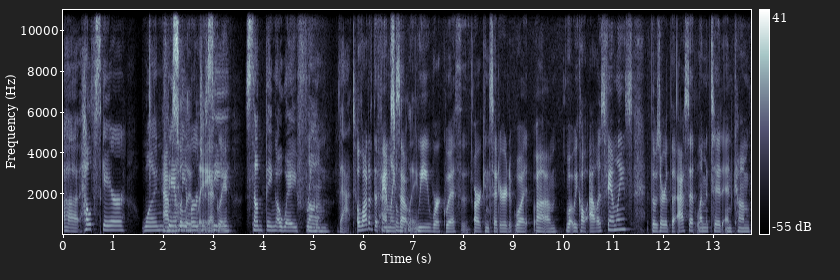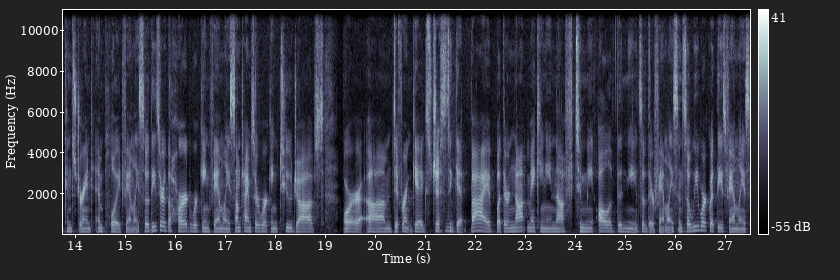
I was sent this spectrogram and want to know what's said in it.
uh, health scare one Absolutely. family emergency exactly something away from mm-hmm. that. A lot of the families Absolutely. that we work with are considered what um, what we call ALICE families. Those are the asset limited income constrained employed families. So these are the hardworking families. Sometimes they're working two jobs or um, different gigs just mm-hmm. to get by, but they're not making enough to meet all of the needs of their families. And so we work with these families,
